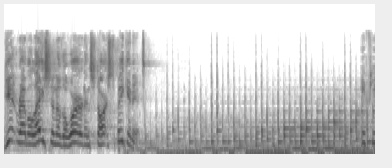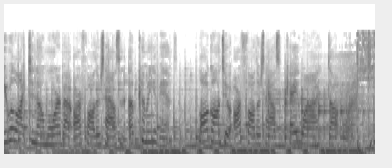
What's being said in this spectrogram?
Get revelation of the Word and start speaking it. If you would like to know more about our Father's House and upcoming events, log on to ourfathersHouseKY.org.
